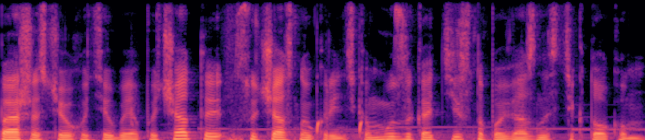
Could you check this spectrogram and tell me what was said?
Перше, з чого хотів би я почати, сучасна українська музика тісно пов'язана з Тіктоком.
